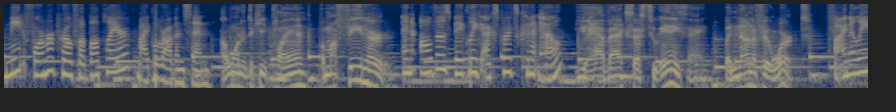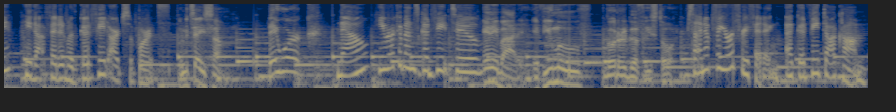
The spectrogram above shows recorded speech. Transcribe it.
Meet former pro football player Michael Robinson. I wanted to keep playing, but my feet hurt. And all those big league experts couldn't help? You have access to anything, but none of it worked. Finally, he got fitted with Good Feet arch supports. Let me tell you something. They work. Now, he recommends Good Feet to anybody. If you move, go to the Good Feet store. Sign up for your free fitting at goodfeet.com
